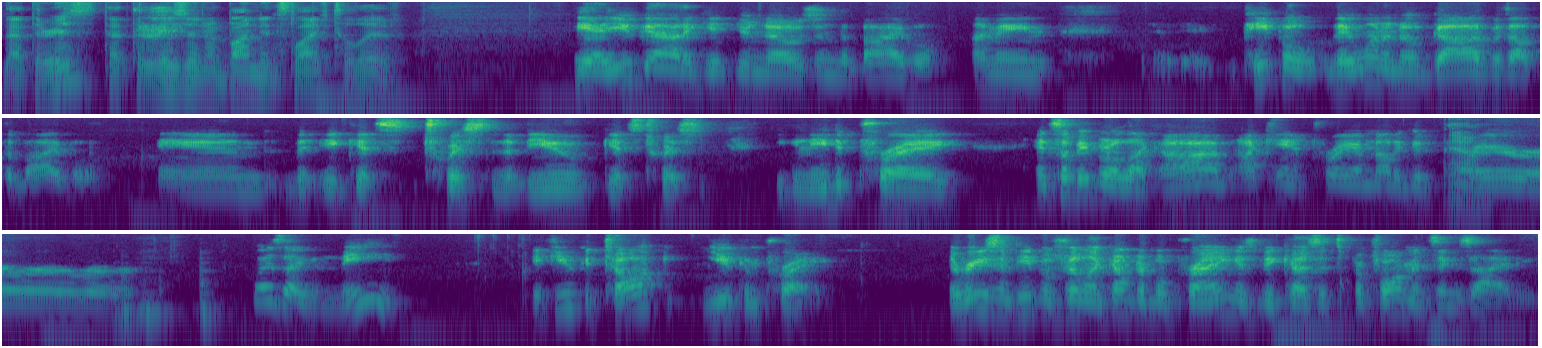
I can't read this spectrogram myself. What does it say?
that there is that there is an abundance life to live? Yeah, you got to get your nose in the Bible. I mean, people they want to know God without the Bible, and it gets twisted. The view gets twisted. You need to pray, and some people are like, ah, "I can't pray. I'm not a good yeah. prayer." What does that even mean? If you could talk, you can pray. The reason people feel uncomfortable praying is because it's performance anxiety.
